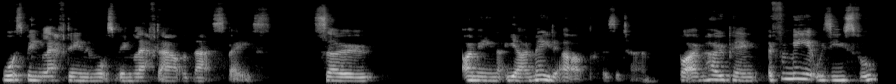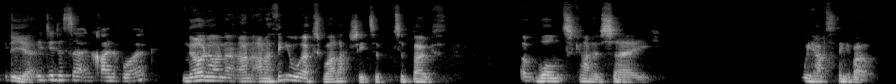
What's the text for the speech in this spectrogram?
what's being left in and what's being left out of that space. So, I mean, yeah, I made it up as a term, but I'm hoping for me it was useful. It did, yeah. it did a certain kind of work. No, no, no, and, and I think it works well actually to to both at once kind of say we have to think about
